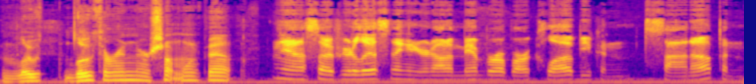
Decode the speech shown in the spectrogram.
Luth- Lutheran or something like that. Yeah. So if you're listening and you're not a member of our club, you can sign up and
